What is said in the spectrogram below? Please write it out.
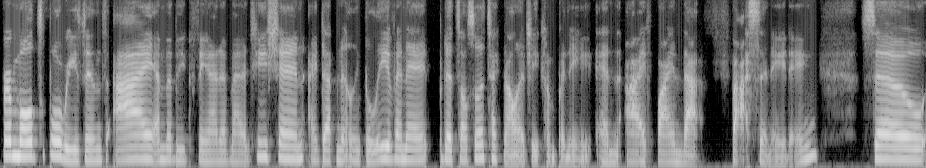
for multiple reasons. I am a big fan of meditation. I definitely believe in it, but it's also a technology company, and I find that fascinating. So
